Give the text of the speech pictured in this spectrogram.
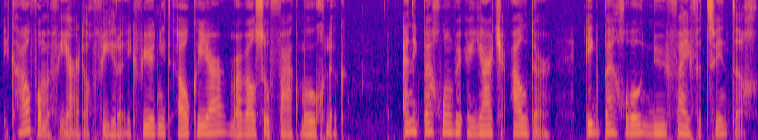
Ik hou van mijn verjaardag vieren. Ik vier het niet elke jaar, maar wel zo vaak mogelijk. En ik ben gewoon weer een jaartje ouder. Ik ben gewoon nu 25.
